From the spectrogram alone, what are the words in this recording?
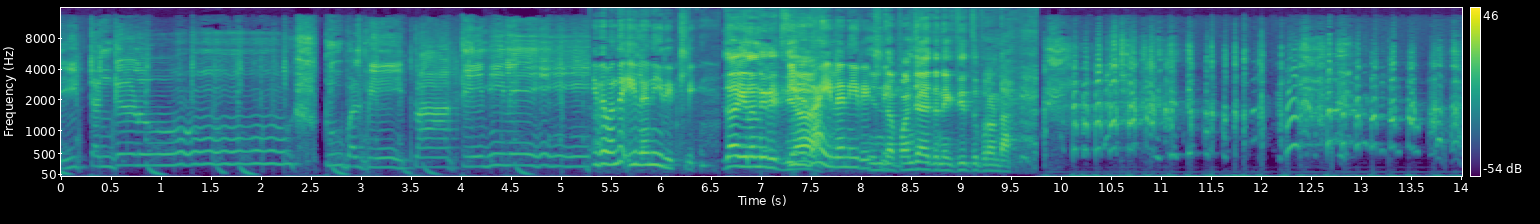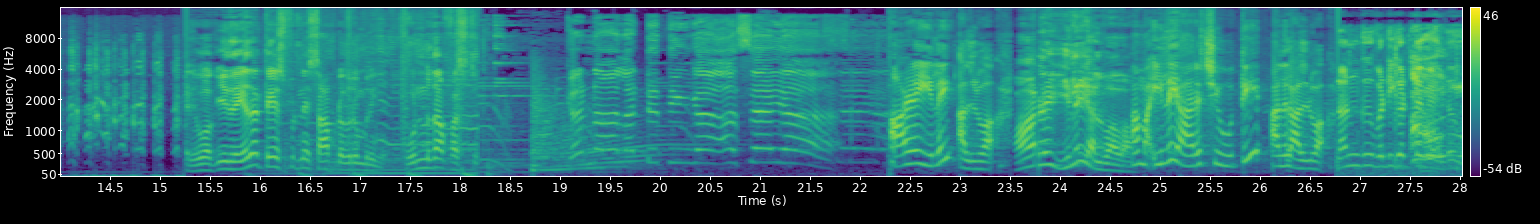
ஐட்டங்களும்? டூபல் பி பிளாட்டினிலே இது வந்து இளநீர் இட்லி. இதான் இளநீர் இட்லியா? இதுதான் இளநீர் இட்லி. இந்த பஞ்சாயத்து இன்னைக்கு தீர்த்து போறோம்டா. சரி ஓகே இதுல எதை டேஸ்ட் பண்ணி சாப்பிட விரும்புறீங்க? ஒன்று தான் ஃபர்ஸ்ட் வாழை இலை அல்வா. ஆளை இலை அல்வாவா? ஆமா இலை அரைச்சி ஊத்தி அதுல அல்வா. நன்கு வடிகட்ட வேண்டும்.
